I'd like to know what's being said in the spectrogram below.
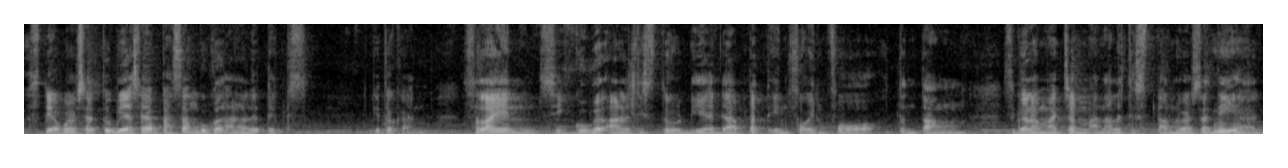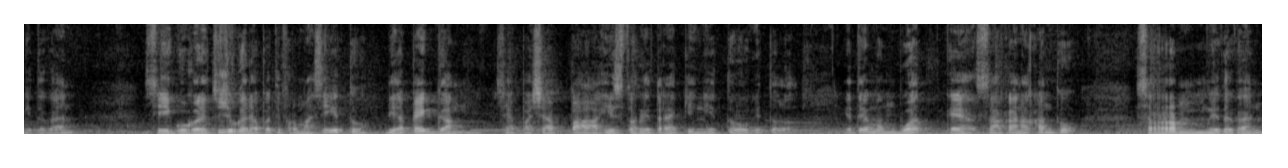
setiap website tuh biasanya pasang Google Analytics gitu kan. Selain si Google Analytics tuh dia dapat info-info tentang segala macam analytics tentang website dia gitu kan si Google itu juga dapat informasi itu. Dia pegang siapa-siapa history tracking itu gitu loh. Itu yang membuat kayak seakan-akan tuh serem gitu kan.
